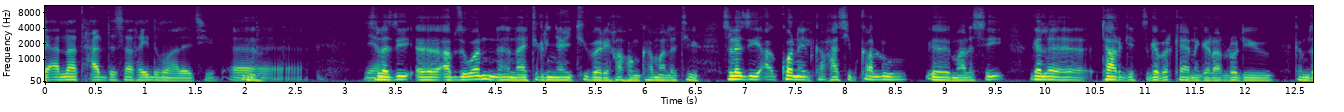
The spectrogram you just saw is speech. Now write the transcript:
ያኣ እናተሓደሰ ከይዱ ማለት እዩ ስለዚ ኣብዚ እዋን ናይ ትግርኛ ዩትበር ኢካ ኮንካ ማለት እዩ ስለዚ ኮነ ኢልካ ሓሲብካሉ ማለት ገለ ታርጌት ዝገበርካዮ ነገር ኣሎ ድዩ ከምዚ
